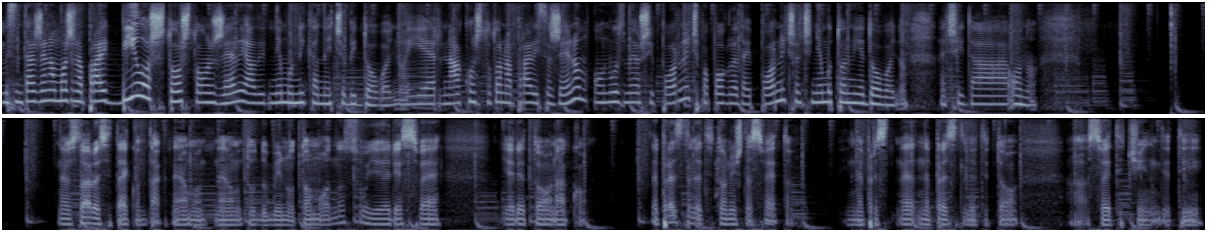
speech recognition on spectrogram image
mislim, ta žena može napraviti bilo što što on želi, ali njemu nikad neće biti dovoljno. Jer nakon što to napravi sa ženom, on uzme još i pornić, pa pogleda i pornić, znači njemu to nije dovoljno. Znači da, ono, ne ostvaruje se taj kontakt, nemamo, nemamo tu dubinu u tom odnosu jer je sve, jer je to onako, ne predstavlja ti to ništa sveto. Ne, ne, ne predstavlja ti to a, sveti čin gdje ti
